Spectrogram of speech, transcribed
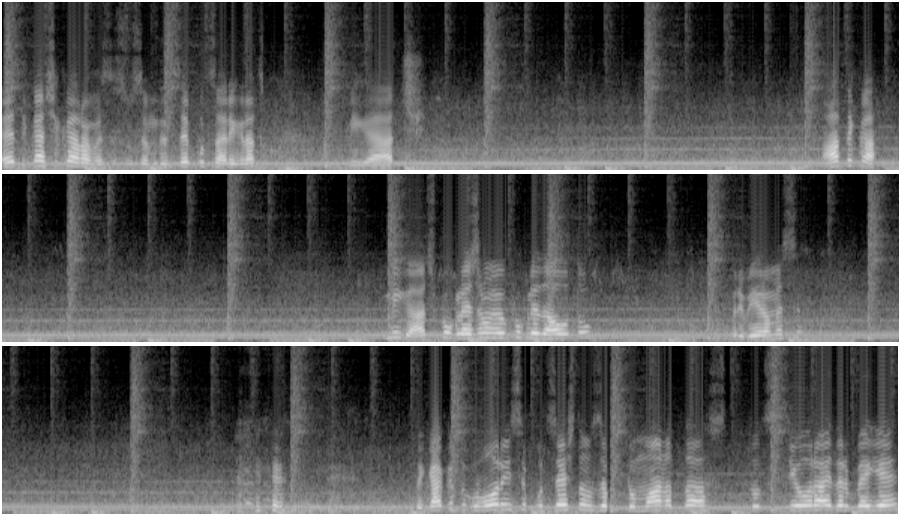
Е, така ще караме с 80 по Цариградско. Мигач. А, така. Мигач, поглеждаме в огледалото. Прибираме се. така като говоря и се подсещам за томаната от Steel Rider BG.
